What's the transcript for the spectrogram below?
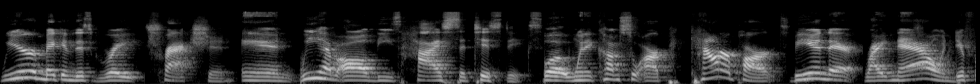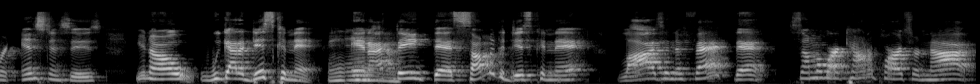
We're making this great traction and we have all these high statistics. But when it comes to our counterparts, being there right now in different instances, you know, we got a disconnect. Mm-hmm. And I mm. think that some of the disconnect lies in the fact that some of our counterparts are not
